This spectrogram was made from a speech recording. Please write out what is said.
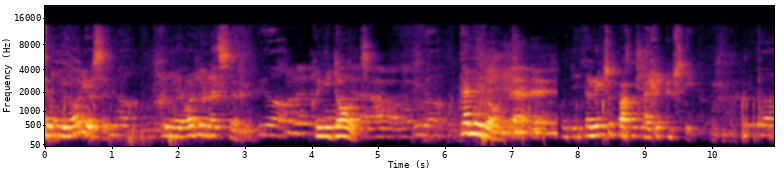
op die radio sit? Gaan jy radio luister? Ja. Gaan jy dans? Ja. Kan jy dans? Want jy kan net so pas met my getoestem. Ja.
